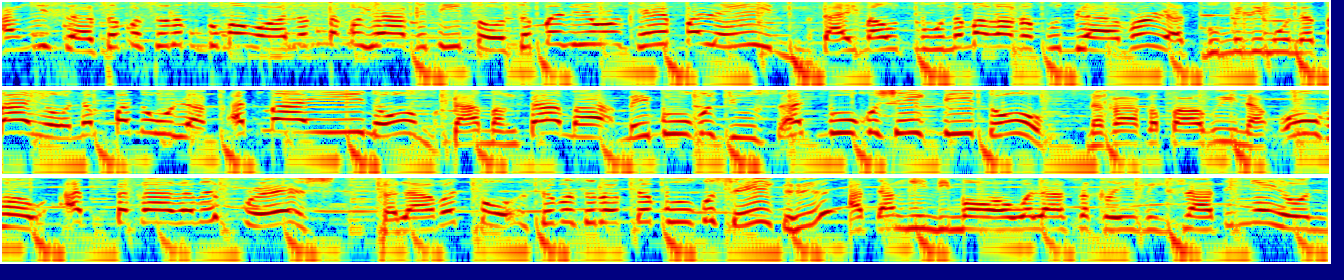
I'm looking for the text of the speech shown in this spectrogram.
ang isa sa masarap gumawa ng takoyaki dito sa Baliwag Hepa Lane. Time out muna mga ka-food lover at bumili muna tayo ng panulak at maiinom. Tamang-tama, may buko juice at buko shake dito. Nakakapawi ng uhaw at nakaka-refresh. Salamat po sa masarap na buko shake. At ang hindi mawawala sa cravings natin ngayon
